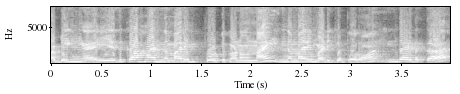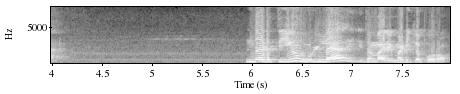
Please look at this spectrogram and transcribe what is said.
அப்படிங்க எதுக்காக இந்த மாதிரி போட்டுக்கணும்னா இந்த மாதிரி மடிக்க போகிறோம் இந்த இடத்த இந்த இடத்தையும் உள்ள இதை மாதிரி மடிக்க போகிறோம்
